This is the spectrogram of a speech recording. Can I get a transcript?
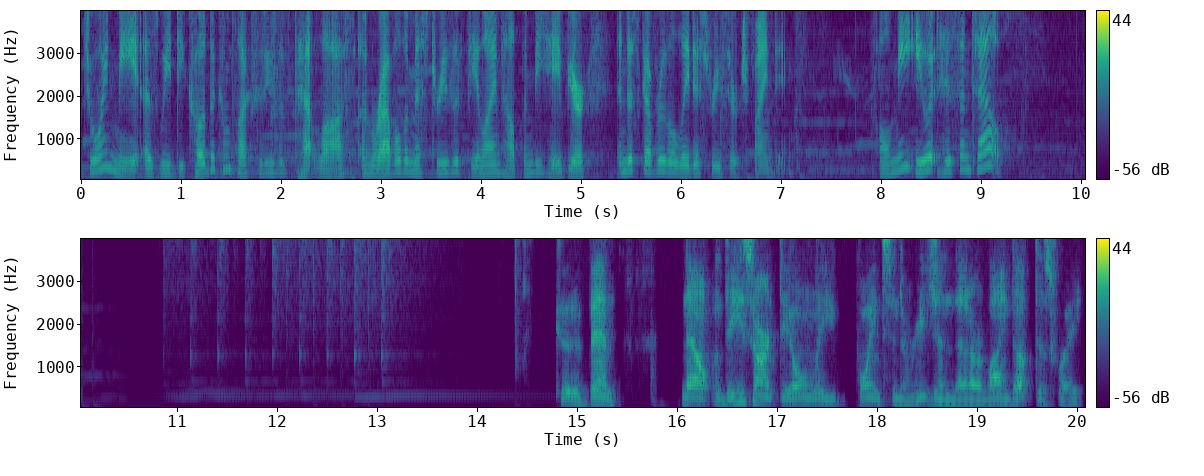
Join me as we decode the complexities of pet loss, unravel the mysteries of feline health and behavior, and discover the latest research findings. I'll meet you at Hiss and Tell. Could have been. Now, these aren't the only points in the region that are lined up this way.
